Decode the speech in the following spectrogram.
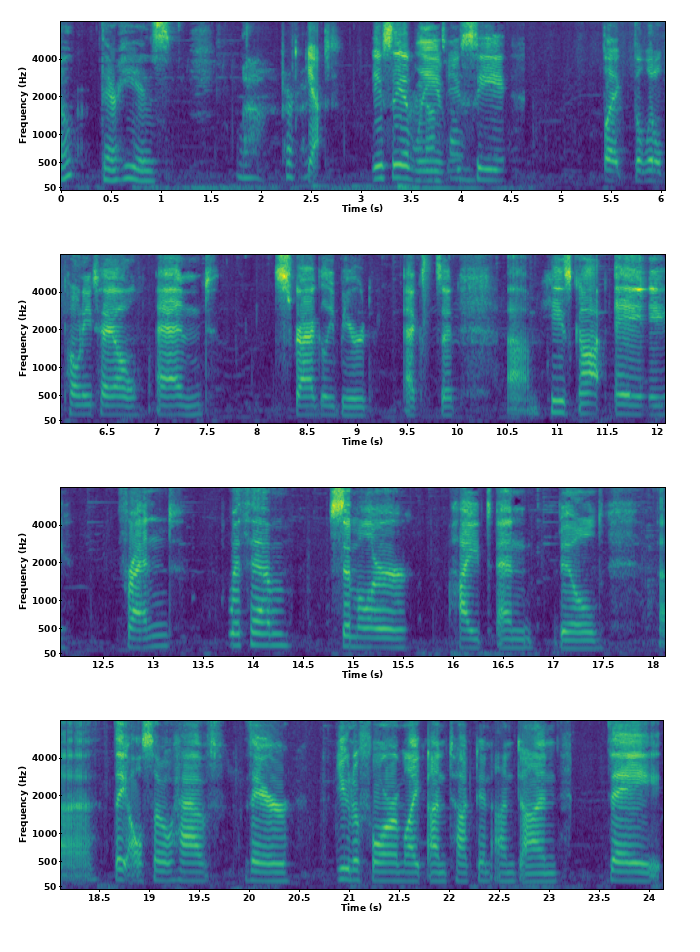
Oh, there he is. Wow, perfect. Yeah. You see him Right leave. You see, like, the little ponytail and scraggly beard exit. Um, he's got a friend with him, similar height and build. Uh, they also have their uniform, like, untucked and undone. They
